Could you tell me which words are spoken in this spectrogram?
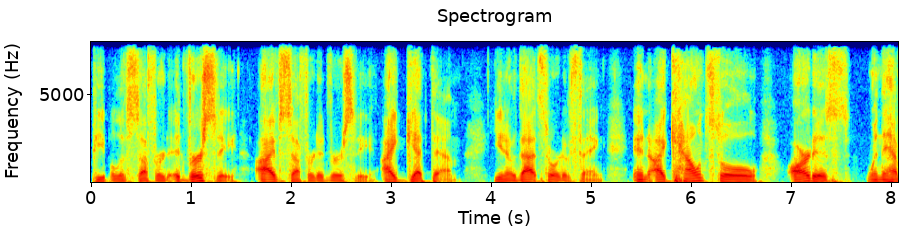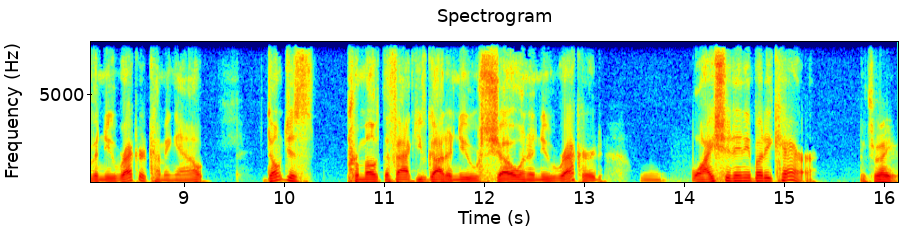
people have suffered adversity. I've suffered adversity. I get them. You know that sort of thing. And i counsel artists when they have a new record coming out don't just promote the fact you've got a new show and a new record. Why should anybody care? That's right.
